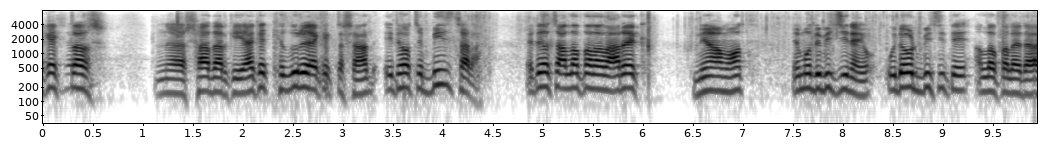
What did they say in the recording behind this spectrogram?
এক একটা স্বাদ আর কি, এক এক খেজুরের এক একটা স্বাদ। এটা হচ্ছে বীজ ছাড়া। এটা হচ্ছে আল্লাহ তালার আরেক নিয়ামত। এর মধ্যে বিচি নাই। উইদাউট বিচিতে আল্লাহ তালা এটা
